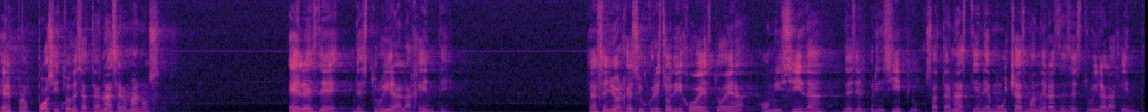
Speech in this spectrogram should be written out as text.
El propósito de Satanás, hermanos, él es de destruir a la gente. El Señor Jesucristo dijo esto, era homicida desde el principio. Satanás tiene muchas maneras de destruir a la gente,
